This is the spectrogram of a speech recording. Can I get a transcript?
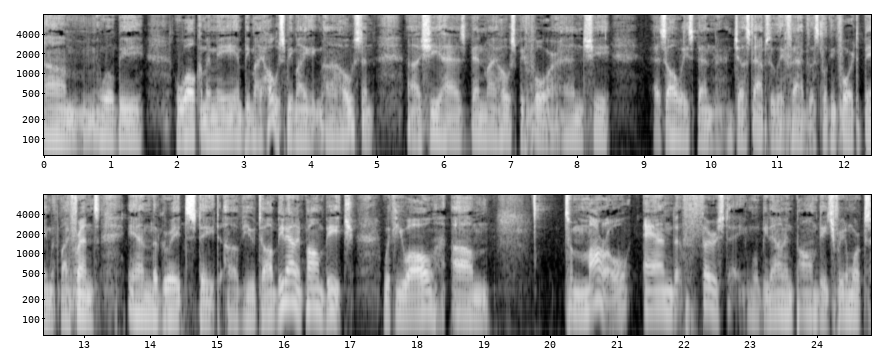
um, will be welcoming me and be my host, be my uh, host, and uh, she has been my host before, and she has always been just absolutely fabulous. Looking forward to being with my friends in the great state of Utah. Be down in Palm Beach with you all um, tomorrow and Thursday. We'll be down in Palm Beach. Freedom Works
